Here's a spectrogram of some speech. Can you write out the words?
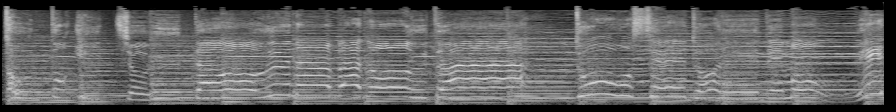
とんと一丁歌を海原の歌。どうせどれでもい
